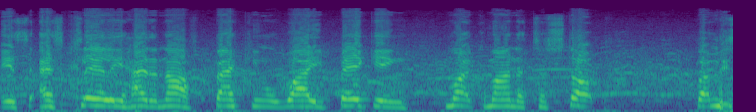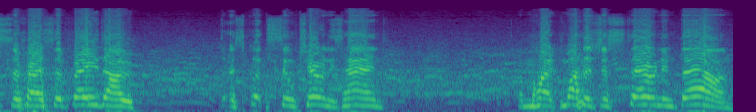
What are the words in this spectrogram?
is, has clearly had enough, backing away, begging Mike Miner to stop. But Mr. Azevedo has got the steel chair in his hand. And Mike Miner's just staring him down.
